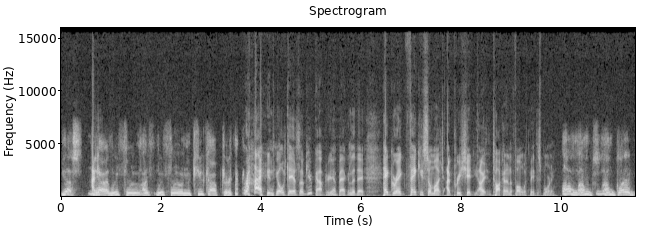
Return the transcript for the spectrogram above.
Yes. I mean- yeah, we flew. I, we flew in the Q copter. Right, in the old KSLQ copter. Yeah, back in the day. Hey, Greg, thank you so much. I appreciate you uh, talking on the phone with me this morning. oh, I'm I'm glad.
